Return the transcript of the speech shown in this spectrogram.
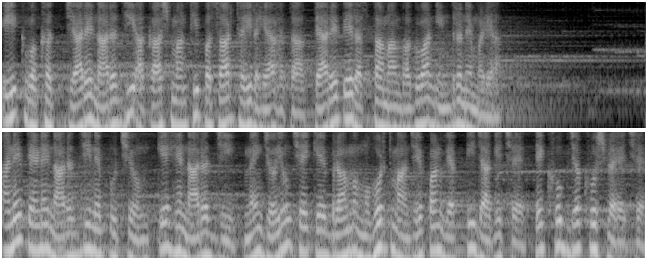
એક વખત, જ્યારે નારદજી આકાશમાંથી પસાર થઈ રહ્યા હતા, ત્યારે તે રસ્તામાં ભગવાન ઇન્દ્રને મળ્યા. અને તેણે નારદજીને પૂછ્યું કે, હે નારદજી, મેં જોયું છે કે બ્રહ્મ મુહૂર્તમાં જે પણ વ્યક્તિ જાગે છે તે ખૂબ જ ખુશ રહે છે.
